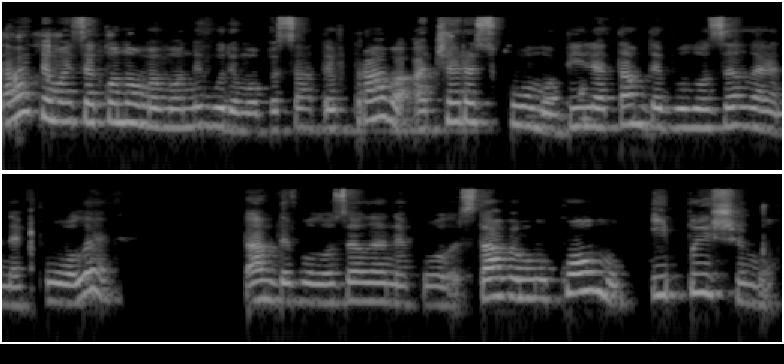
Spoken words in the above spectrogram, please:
давайте ми зекономимо, не будемо писати вправо, а через кому біля там, де було зелене поле, там, де було зелене поле, ставимо кому і пишемо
